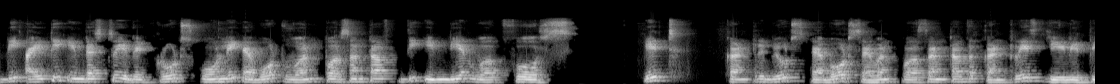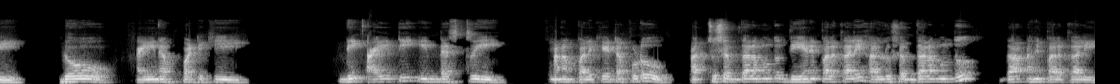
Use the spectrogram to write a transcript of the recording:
the IT industry recruits only about one percent of the Indian work force it contributes about seven percent of the country's Though, అయినప్పటికీ ది ఐటీ ఇండస్ట్రీ మనం పలికేటప్పుడు అచ్చు శబ్దాల ముందు ది అని పలకాలి హల్లు శబ్దాల ముందు ద అని పలకాలి.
